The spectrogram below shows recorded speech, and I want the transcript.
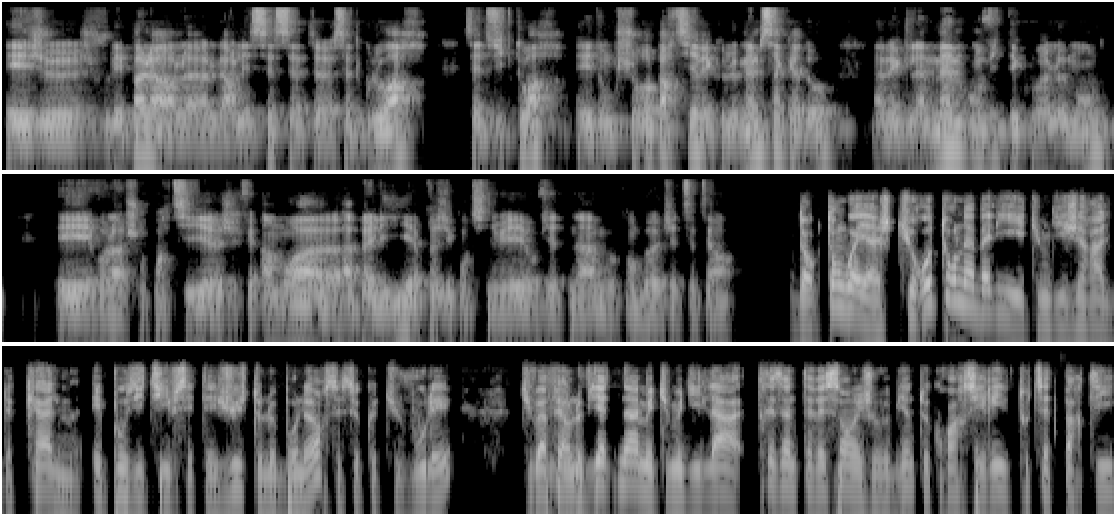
et je ne voulais pas leur, leur, laisser cette, cette gloire, cette victoire. Et donc, je suis reparti avec le même sac à dos, avec la même envie de découvrir le monde. Et voilà, je suis reparti. euh, J'ai fait un mois euh, à Bali après, j'ai continué au Vietnam, au Cambodge, etc. Donc, ton voyage, tu retournes à Bali et tu me dis, Gérald, calme et positif, c'était juste le bonheur, c'est ce que tu voulais. Tu vas faire le Mhm. Vietnam et tu me dis, là, très intéressant, et je veux bien te croire, Cyril, toute cette partie,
